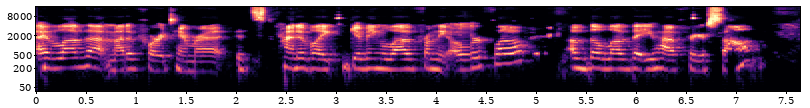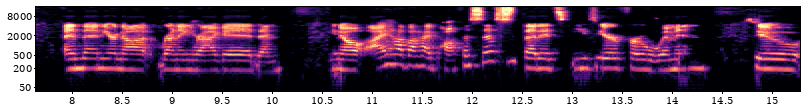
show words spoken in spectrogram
I love that metaphor, Tamara. It's kind of like giving love from the overflow of the love that you have for yourself. And then you're not running ragged. And, you know, I have a hypothesis that it's easier for women to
